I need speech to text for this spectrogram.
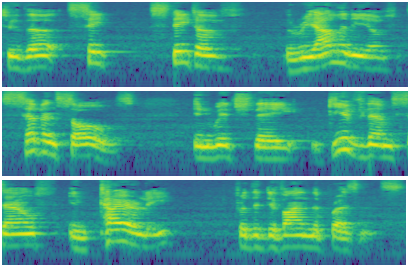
to the state of the reality of seven souls in which they give themselves entirely for the Divinely Presence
